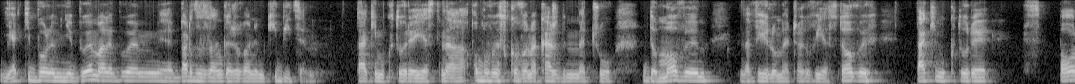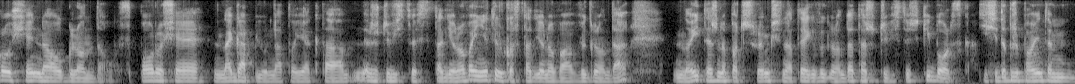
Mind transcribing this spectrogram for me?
Ja kibolem nie byłem, ale byłem e, bardzo zaangażowanym kibicem takim, który jest na, obowiązkowo na każdym meczu domowym, na wielu meczach wyjazdowych, takim, który sporo się naoglądał, sporo się nagapił na to, jak ta rzeczywistość stadionowa i nie tylko stadionowa wygląda. No i też napatrzyłem się na to, jak wygląda ta rzeczywistość kibolska. Jeśli dobrze pamiętam,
